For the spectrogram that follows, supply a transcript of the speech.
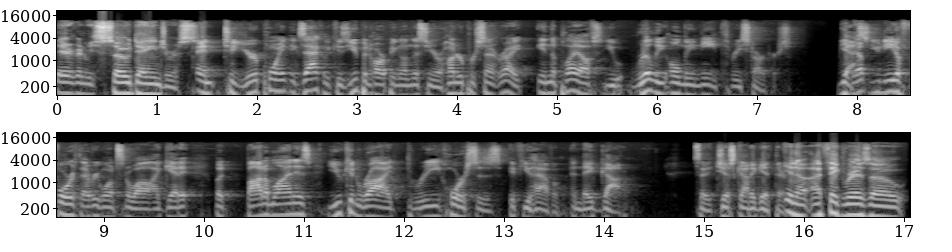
they are going to be so dangerous. And to your point, exactly, because you've been harping on this and you're 100% right. In the playoffs, you really only need three starters. Yes, Yep. you need a fourth every once in a while. I get it. But bottom line is, you can ride three horses if you have them, and they've got them. So just got to get there. You know, I think Rizzo.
